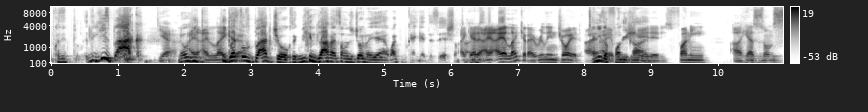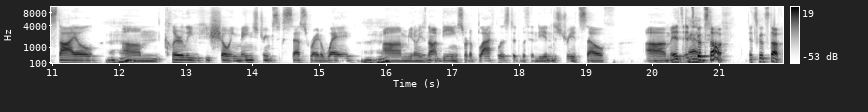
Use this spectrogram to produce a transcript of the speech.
Because he's, he's black. Yeah, You know, he, I, I like he gets that. those black jokes. Like we can laugh at someone's joke, like yeah, white people can't get this ish. I get it. I, I like it. I really enjoy it. I, And he's a I funny guy. It. He's funny. Uh, he has his own style. Mhm, Um, clearly, he's showing mainstream success right away. mhm. Um, you know, he's not being sort of blacklisted within the industry itself. Um, it's, it's good stuff. It's good stuff.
